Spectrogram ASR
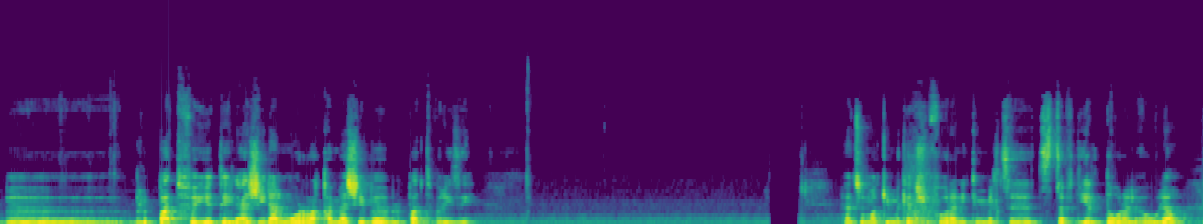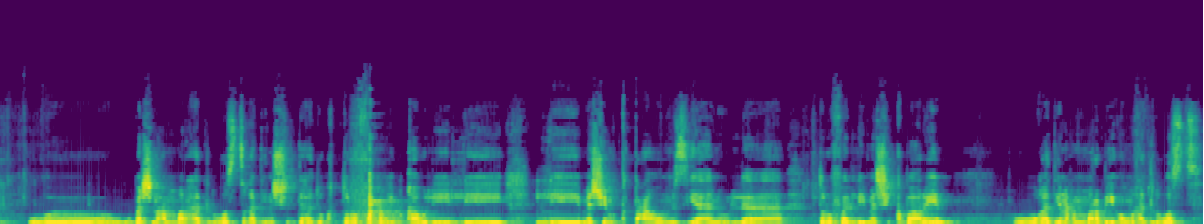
ب بال pâte feuilletée العجينه المورقه ماشي بال pâte brisée. هانتوما كما كتشوفوا راني كملت التستاف ديال الدورة الأولى. وباش نعمر هذا الوسط غادي نشد هذوك الطروفة اللي بقاو لي اللي اللي ماشي مقطعاهم مزيان ولا الطروفة اللي ماشي كبارين. وغادي نعمر بهم هذا الوسط.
